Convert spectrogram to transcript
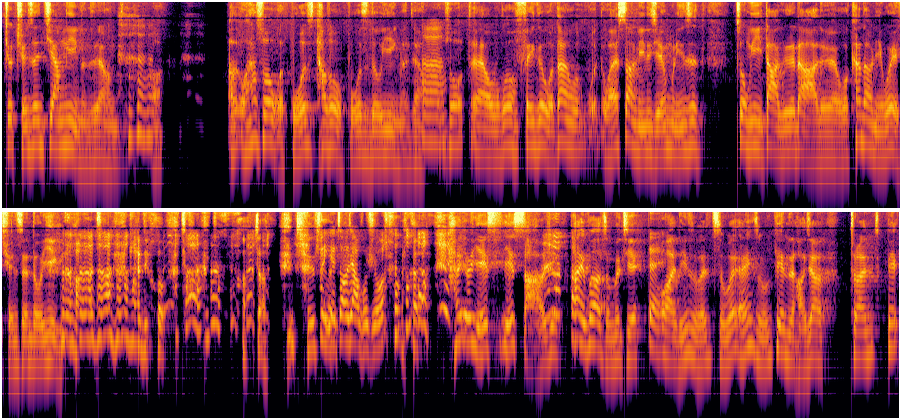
就全身僵硬了这样子啊。呃，我他说我脖子，他说我脖子都硬了这样。他说对啊，我说飞哥，我当然我我我来上您的节目，您是综艺大哥大，对不对？我看到你，我也全身都硬了。他就这 样，其实这也招架不住。他又也也傻了，就他也不知道怎么接。对，哇，你怎么怎么哎，怎么变得好像突然被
